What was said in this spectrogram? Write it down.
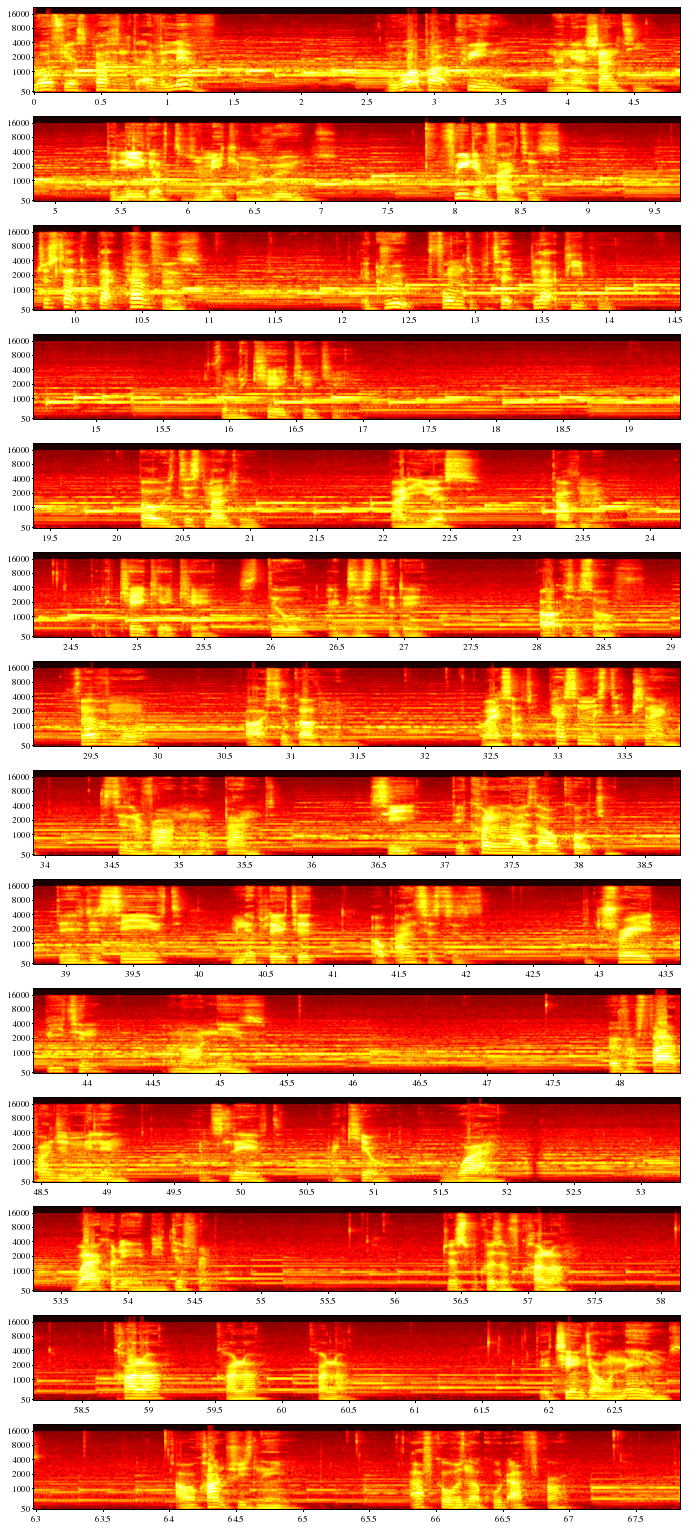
wealthiest person to ever live. But what about Queen Nanny Ashanti, the leader of the Jamaican Maroons? Freedom fighters, just like the Black Panthers, a group formed to protect black people from the KKK. But was dismantled by the US government. But the KKK still exists today. Ask yourself, furthermore, ask your government why such a pessimistic clang still around and not banned? See, they colonized our culture. They deceived, manipulated our ancestors, betrayed, beaten on our knees. Over 500 million enslaved and killed. Why? Why couldn't it be different? Just because of color. Color, color, color. They changed our names, our country's name. Africa was Nok called Africa.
